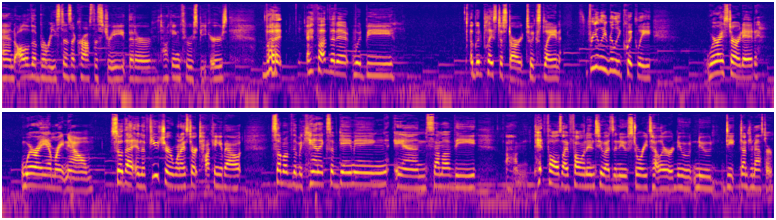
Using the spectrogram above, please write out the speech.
and all of the baristas across the street that are talking through speakers. But I thought that it would be a good place to start to explain really, really quickly where I started, where I am right now, so that in the future, when I start talking about some of the mechanics of gaming and some of the um, pitfalls I've fallen into as a new storyteller or new new D- dungeon master,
